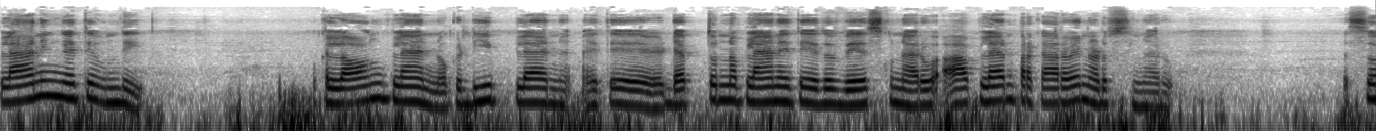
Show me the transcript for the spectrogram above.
ప్లానింగ్ అయితే ఉంది. ఒక లాంగ్ ప్లాన్ ఒక డీప్ ప్లాన్ అయితే డెప్త్ ఉన్న ప్లాన్ అయితే ఏదో వేసుకున్నారు. ఆ ప్లాన్ ప్రకారమే నడుస్తున్నారు. సో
